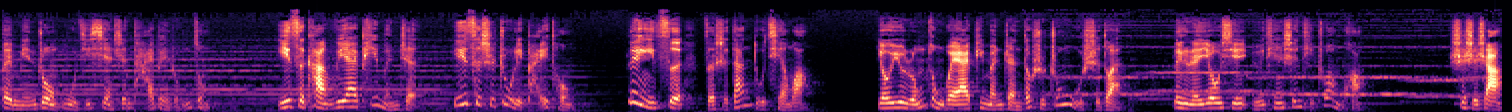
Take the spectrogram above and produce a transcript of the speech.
被民众目击现身台北荣总，一次看 VIP 门诊，一次是助理陪同。另一次则是单独前往，由于荣总 VIP 门诊都是中午时段，令人忧心于天身体状况。事实上，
